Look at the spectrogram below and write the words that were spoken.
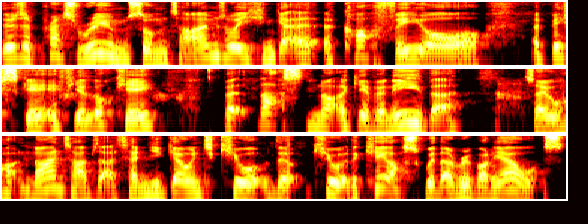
There's a press room sometimes where you can get a, a coffee or a biscuit if you're lucky, but that's not a given either. So nine times out of ten, you go into queue at the queue at the kiosk with everybody else.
